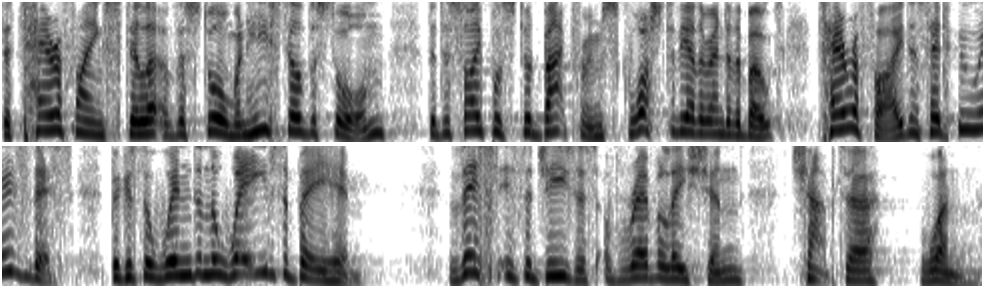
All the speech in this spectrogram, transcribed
the terrifying stiller of the storm. When he stilled the storm, the disciples stood back from him, squashed to the other end of the boat, terrified, and said, Who is this? Because the wind and the waves obey him. This is the Jesus of Revelation chapter 1.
